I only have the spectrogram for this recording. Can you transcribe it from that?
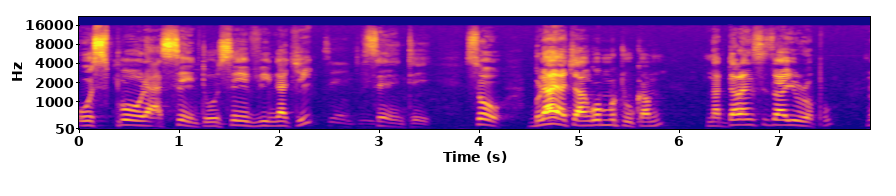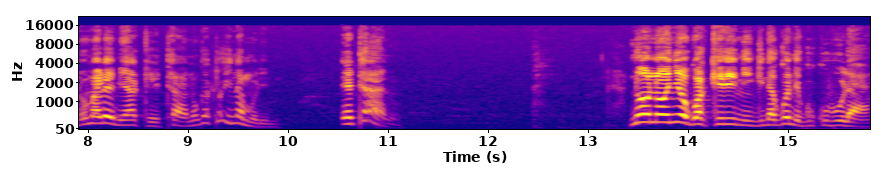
osipoola sente osevinga ki? Sente. so bulaaya kyangu omutuukamu naddala nsi za europe nomala emyaka etaano nga tolina mulimu. Etaano noonoonya ogwa kiriningi nagwo ne gukubula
